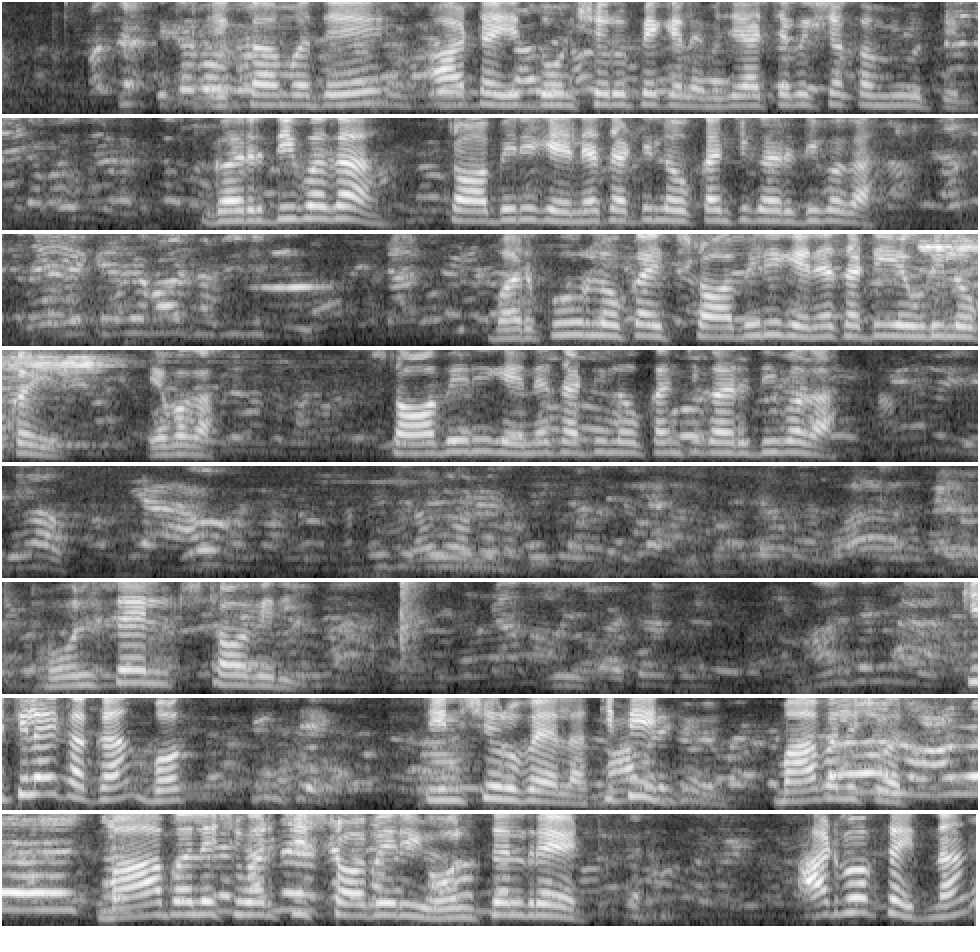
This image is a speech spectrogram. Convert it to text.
एकामध्ये आठ आहे दोनशे रुपये केलाय. म्हणजे याच्यापेक्षा कमी होतील. गर्दी बघा. स्ट्रॉबेरी घेण्यासाठी लोकांची गर्दी बघा. भरपूर लोक आहेत. स्ट्रॉबेरी घेण्यासाठी एवढी लोक आहेत. हे बघा. स्ट्रॉबेरी घेण्यासाठी लोकांची गर्दी बघा. Wholesale strawberry. कितीला आहे काका? बॉक्स तीनशे. रुपयाला. किती? महाबलेश्वर महाबलेश्वरची स्ट्रॉबेरी. होलसेल रेट आठ बॉक्स आहेत ना?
